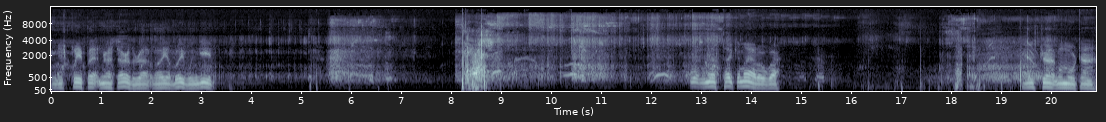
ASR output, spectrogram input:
Just clip that one right there the right way. I believe we can get it. Wasn't enough to take him out over. Let's try it one more time.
